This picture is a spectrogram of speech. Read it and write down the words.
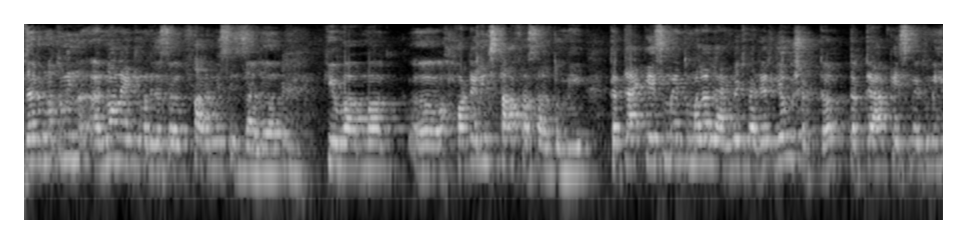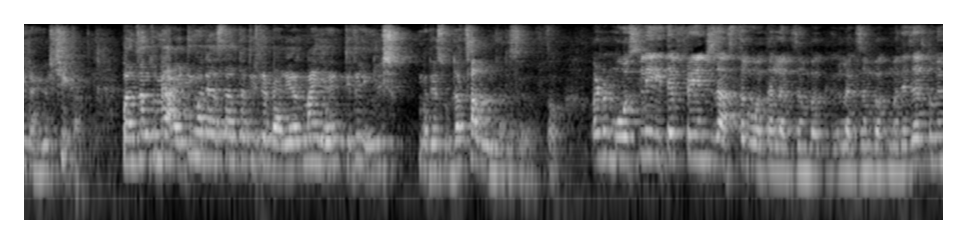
जर मग तुम्ही नॉन आय टीमध्ये जसं फार्मसिस्ट झालं. किंवा मग हॉटेलिंग स्टाफ असाल तुम्ही तर त्या केसमध्ये तुम्हाला लँग्वेज बॅरियर येऊ शकतं. तर त्या केसमध्ये तुम्ही ही लँग्वेज शिका. पण जर तुम्ही आय टीमध्ये असाल तर तिथे बॅरियर नाही आहे तिथे इंग्लिशमध्ये सुद्धा चालून जातं सगळं. हो. पण मोस्टली इथे फ्रेंच जास्त बोलतात लक्झमबर्ग लक्झमबर्गमध्ये. जर तुम्ही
